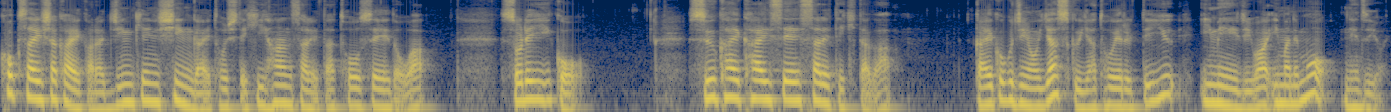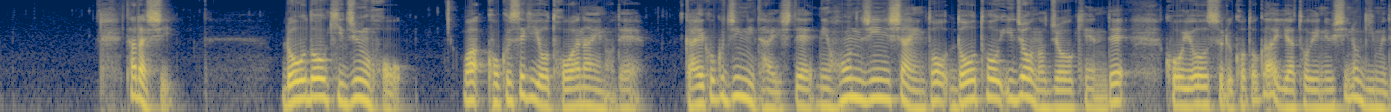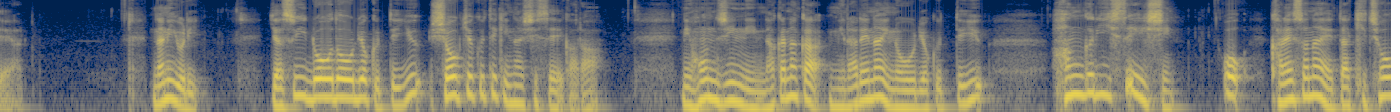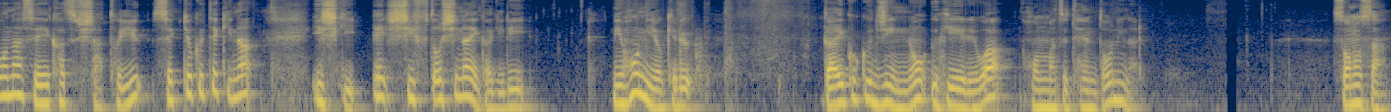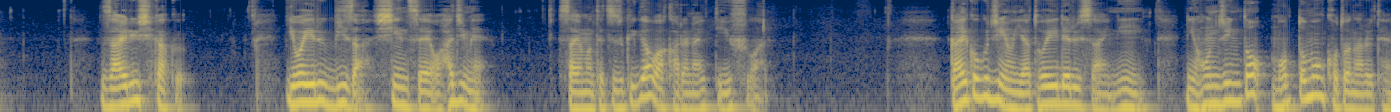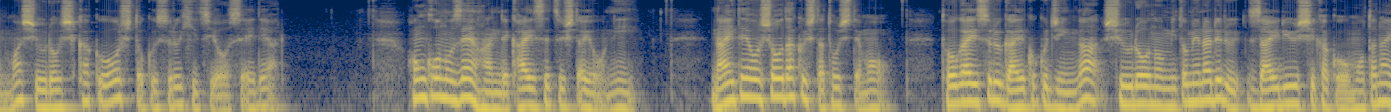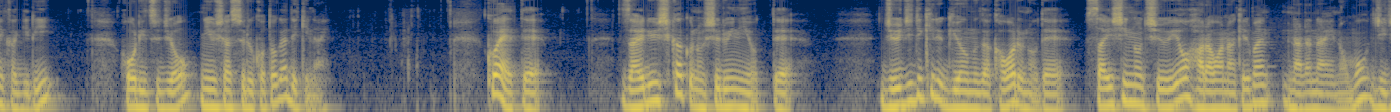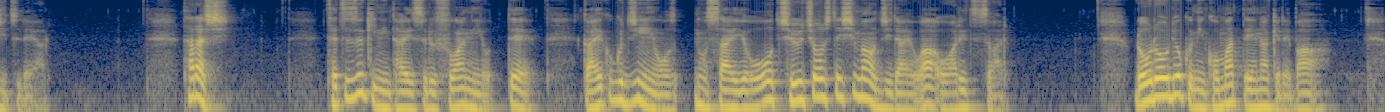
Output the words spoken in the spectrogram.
国際社会から人権侵害として批判された当制度はそれ以降数回改正されてきたが外国人を安く雇えるっていうイメージは今でも根強い。ただし労働基準法は国籍を問わないので外国人に対して日本人社員と同等以上の条件で雇用することが雇い主の義務である。何より安い労働力っていう消極的な姿勢から日本人になかなか見られない能力っていうハングリー精神を兼ね備えた貴重な生活者という積極的な意識へシフトしない限り日本における外国人の受け入れは本末転倒になる。その3、在留資格、いわゆるビザ申請をはじめ、採用の手続きがわからないっていう不安。外国人を雇い入れる際に、日本人と最も異なる点は就労資格を取得する必要性である。香港の前半で解説したように、内定を承諾したとしても、当該する外国人が就労の認められる在留資格を持たない限り、法律上入社することができない。加えて、在留資格の種類によって従事できる業務が変わるので、最新の注意を払わなければならないのも事実である。ただし、手続きに対する不安によって外国人の採用を躊躇してしまう時代は終わりつつある。労働力に困っていなければ、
